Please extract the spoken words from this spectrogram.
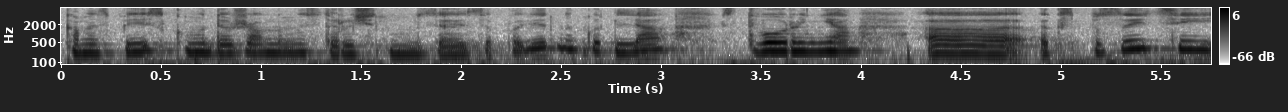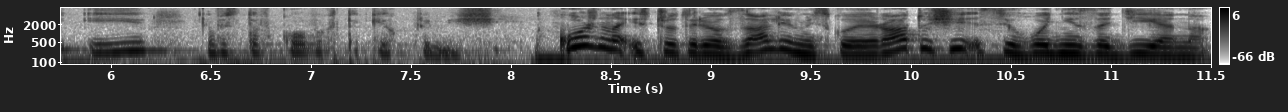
Кам'янець-Подільському державному історичному музею заповіднику для створення експозицій і виставкових таких приміщень. Кожна із чотирьох залів міської ратуші сьогодні задіяна.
